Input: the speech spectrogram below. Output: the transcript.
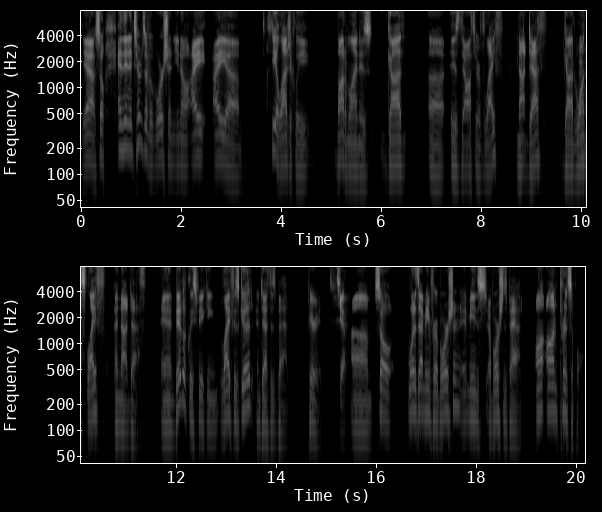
yeah. So and then in terms of abortion, you know, I I um, theologically, bottom line is God uh, is the author of life, not death. God wants life and not death. And biblically speaking, life is good and death is bad. Period. Yeah. Um, so what does that mean for abortion? It means abortion is bad on, on principle.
